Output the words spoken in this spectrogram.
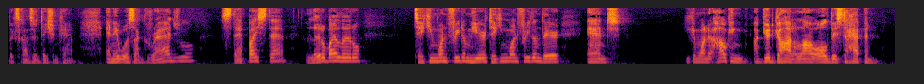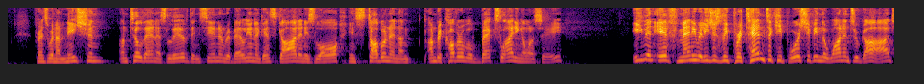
the concentration camp. And it was a gradual, step by step, little by little, taking one freedom here, taking one freedom there, and you can wonder how can a good God allow all this to happen? Friends, when a nation until then has lived in sin and rebellion against God and His law, in stubborn and un- unrecoverable backsliding, I want to say. Even if many religiously pretend to keep worshiping the one and true God,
